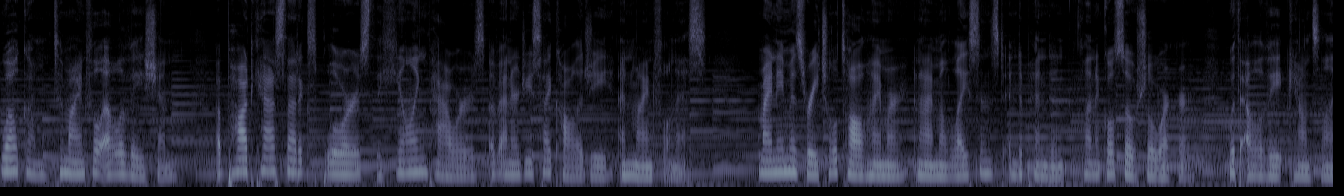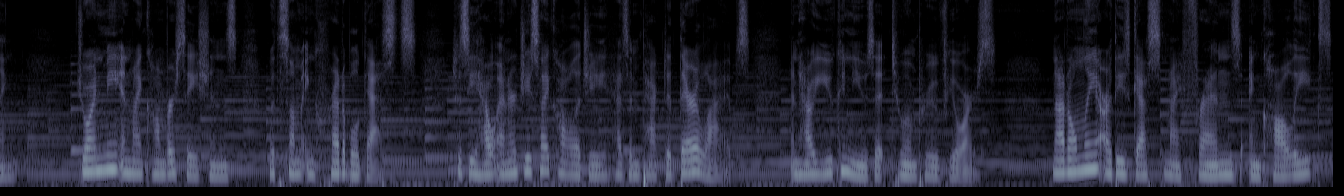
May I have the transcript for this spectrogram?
Welcome to Mindful Elevation, a podcast that explores the healing powers of energy psychology and mindfulness. My name is Rachael Tallheimer, and I'm a licensed independent clinical social worker with Elevate Counseling. Join me in my conversations with some incredible guests to see how energy psychology has impacted their lives and how you can use it to improve yours. Not only are these guests my friends and colleagues,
